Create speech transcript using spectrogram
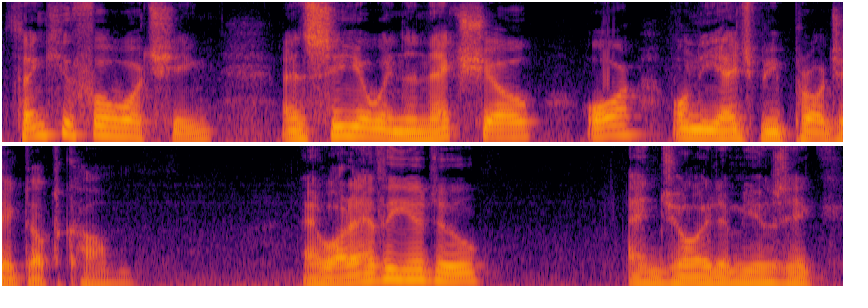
thank you for watching and see you in the next show or on the hbproject.com. And whatever you do, enjoy the music.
